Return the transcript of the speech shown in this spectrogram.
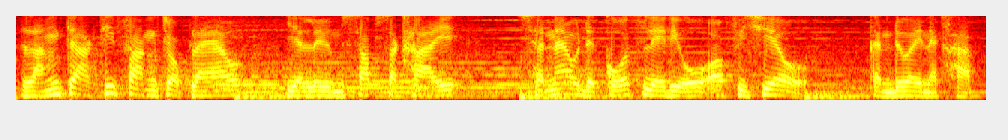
หลังจากที่ฟังจบแล้ว อย่าลืม Subscribe Channel The Ghost Radio Official กันด้วยนะครับ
